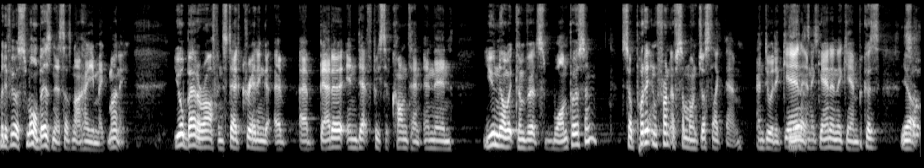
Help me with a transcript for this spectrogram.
But if you're a small business, that's not how you make money. You're better off instead creating a, a better in depth piece of content and then you know it converts one person. So put it in front of someone just like them and do it again yes. and again and again because yep. so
